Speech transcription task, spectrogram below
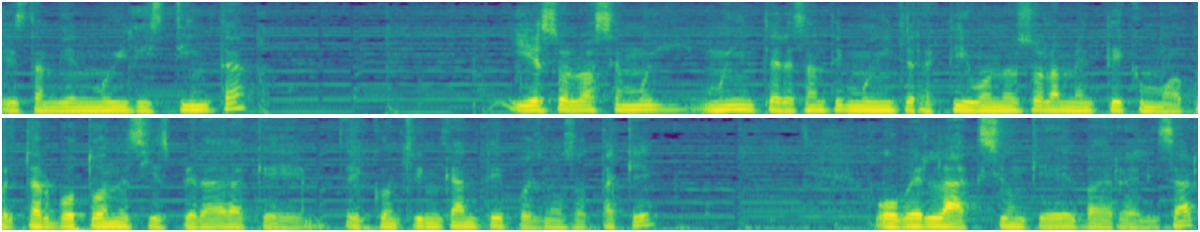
es también muy distinta. Y eso lo hace muy, muy interesante y muy interactivo. No es solamente como apretar botones y esperar a que el contrincante pues nos ataque. O ver la acción que él va a realizar.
